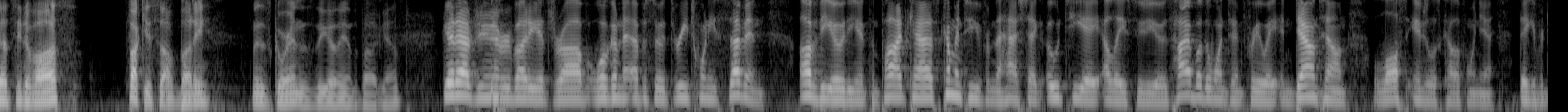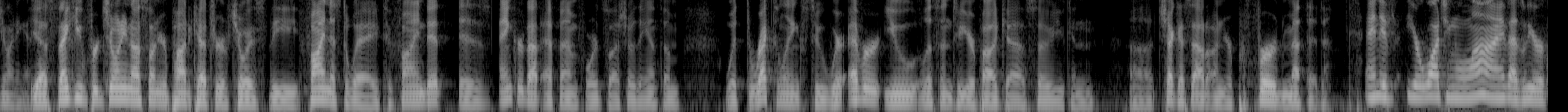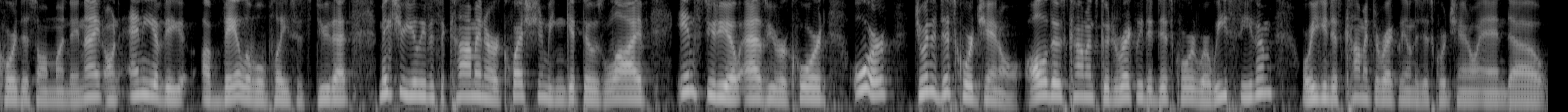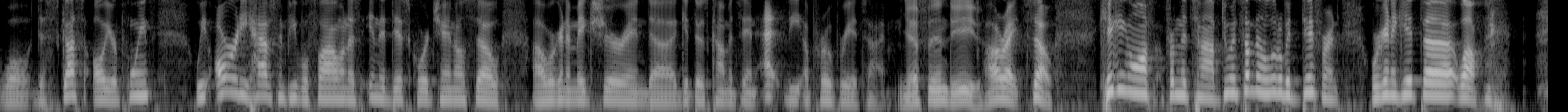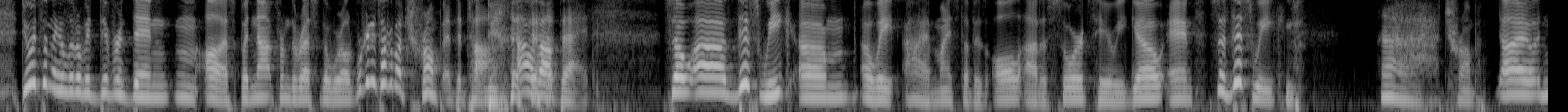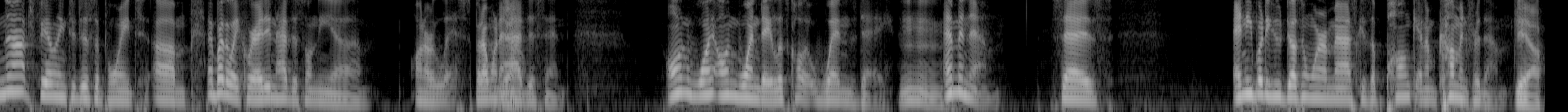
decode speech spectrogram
Betsy DeVos, fuck yourself, buddy. This is Corey, and this is the other end of the podcast. Good afternoon, everybody. It's Rob. Welcome to episode 327 of the O the Anthem podcast, coming to you from the hashtag OTA LA studios, high above the 110 freeway in downtown Los Angeles, California. Thank you for joining us. Yes, thank you for joining us on your podcatcher of choice. The finest way to find it is anchor.fm forward slash O the Anthem with direct links to wherever you listen to your podcast so you can uh, check us out on your preferred method. And if you're watching live as we record this on Monday night on any of the available places to do that, make sure you leave us a comment or a question. We can get those live in studio as we record, or join the Discord channel. All of those comments go directly to Discord where we see them, or you can just comment directly on the Discord channel and uh, we'll discuss all your points. We already have some people following us in the Discord channel, so uh, we're going to make sure and uh, get those comments in at the appropriate time. Yes, indeed. All right, so kicking off from the top, doing something a little bit different. We're gonna get uh, well. Doing something a little bit different than mm, us, but not from the rest of the world. We're going to talk about Trump at the top. How about that? So uh, this week, um, oh wait, ah, my stuff is all out of sorts. Here we go. And so this week, ah, Trump, uh, not failing to disappoint. Um, and by the way, Corey, I didn't have this on the uh, on our list, but I want to Yeah. add this in on one on one day, let's call it Wednesday, mm-hmm. Eminem says anybody who doesn't wear a mask is a punk and I'm coming for them. Yeah.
